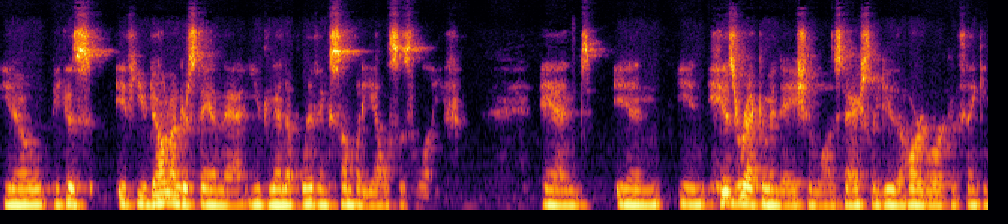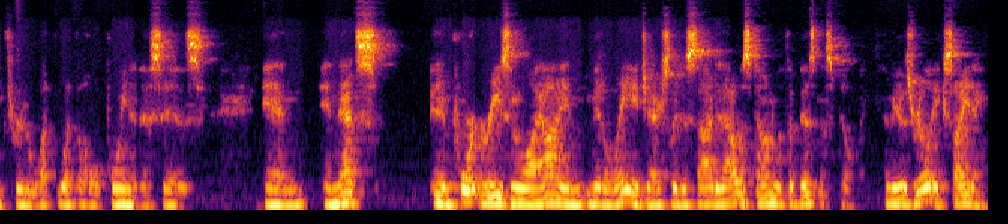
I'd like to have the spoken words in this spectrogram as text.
You know, because if you don't understand that, you can end up living somebody else's life. And in in his recommendation was to actually do the hard work of thinking through what what the whole point of this is. And and that's an important reason why i in middle age actually decided i was done with the business building. I mean it was really exciting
